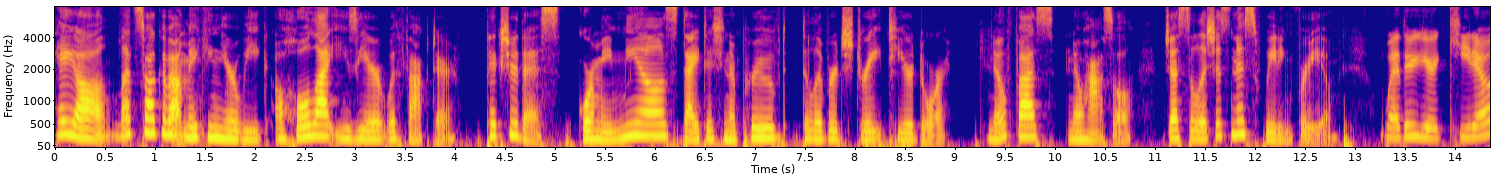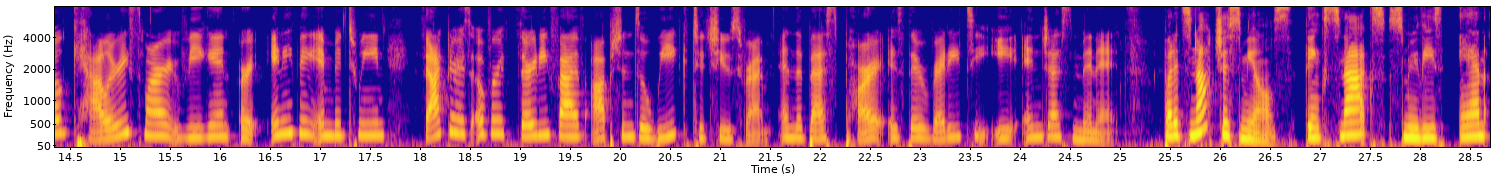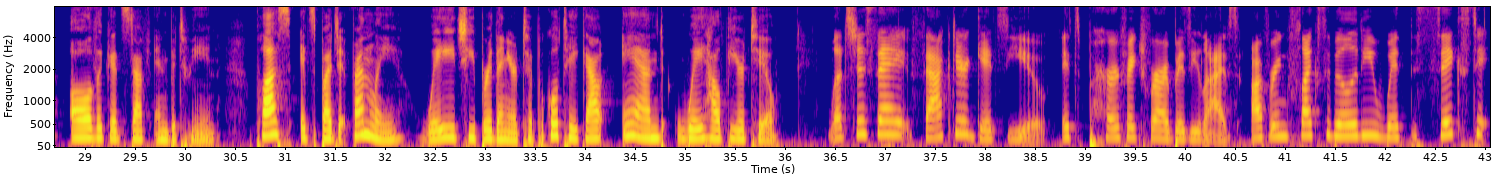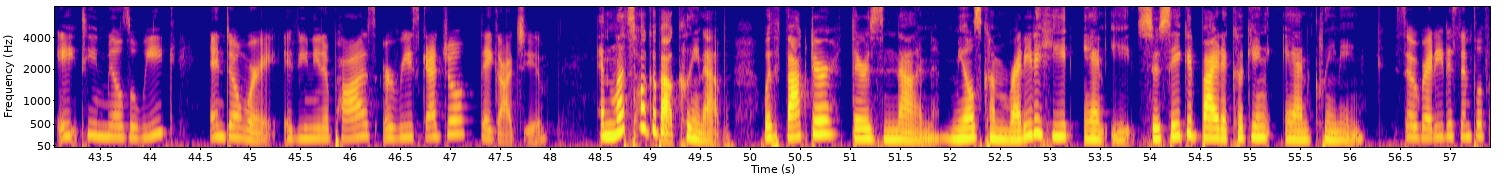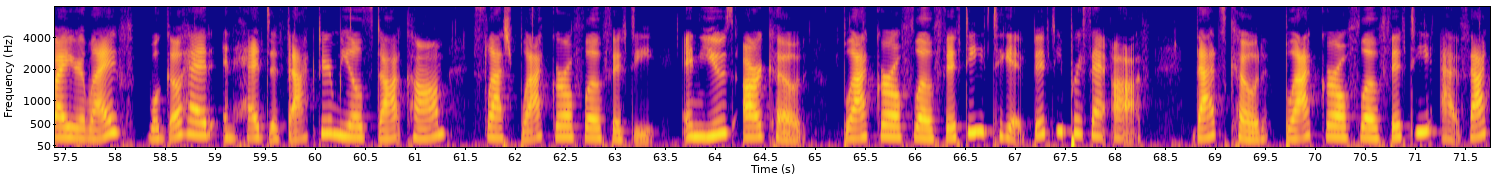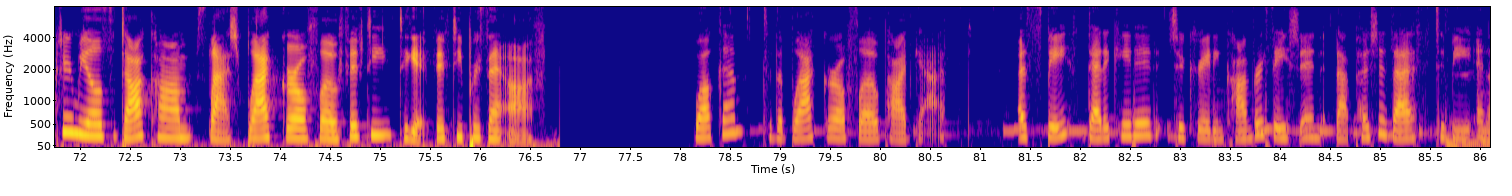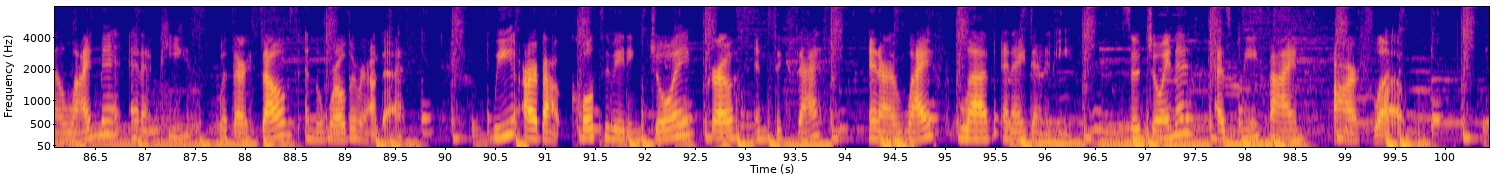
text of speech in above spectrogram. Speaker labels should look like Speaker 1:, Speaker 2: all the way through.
Speaker 1: Hey y'all, let's talk about making your week a whole lot easier with Factor. Picture this gourmet meals, dietitian approved, delivered straight to your door. No fuss, no hassle, just deliciousness waiting for you.
Speaker 2: Whether you're keto, calorie smart, vegan, or anything in between, Factor has over 35 options a week to choose from. And the best part is they're ready to eat in just minutes.
Speaker 1: But it's not just meals. Think snacks, smoothies, and all the good stuff in between. Plus, it's budget friendly, way cheaper than your typical takeout, and way healthier too.
Speaker 2: Let's just say Factor gets you. It's perfect for our busy lives, offering flexibility with 6 to 18 meals a week. And don't worry, if you need a pause or reschedule, they got you.
Speaker 1: And let's talk about cleanup. With Factor, there's none. Meals come ready to heat and eat, so say goodbye to cooking and cleaning.
Speaker 2: So ready to simplify your life? Well, go ahead and head to factormeals.com slash blackgirlflow50 and use our code blackgirlflow50 to get 50% off. That's code blackgirlflow50 at factormeals.com slash blackgirlflow50 to get 50% off. Welcome to the Black Girl Flow podcast, a space dedicated to creating conversation that pushes us to be in alignment and at peace with ourselves and the world around us. We are about cultivating joy, growth, and success in our life, love, and identity. So join us as we find our flow.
